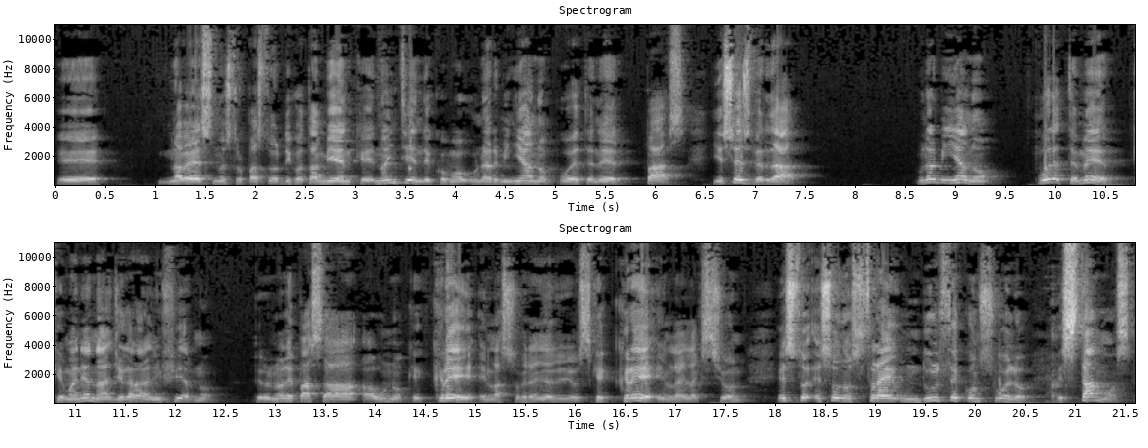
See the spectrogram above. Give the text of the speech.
Eh, una vez nuestro pastor dijo también que no entiende cómo un arminiano puede tener paz. Y eso es verdad. Un arminiano puede temer que mañana llegará al infierno, pero no le pasa a, uno que cree en la soberanía de Dios, que cree en la elección. Esto, eso nos trae un dulce consuelo. Estamos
